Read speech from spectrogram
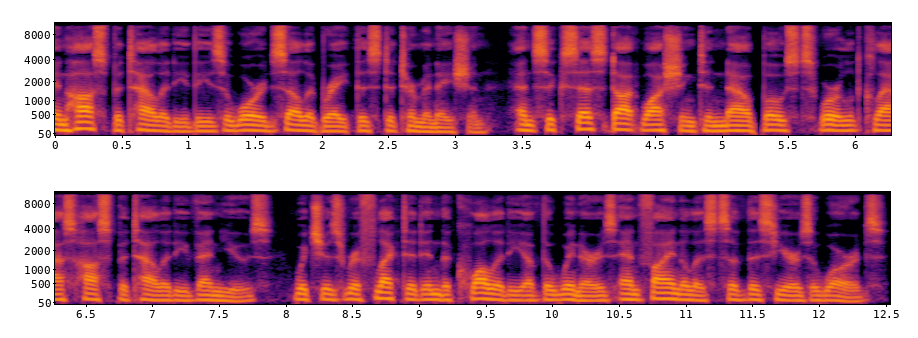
In hospitality these awards celebrate this determination and success. Washington now boasts world-class hospitality venues, which is reflected in the quality of the winners and finalists of this year's awards.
